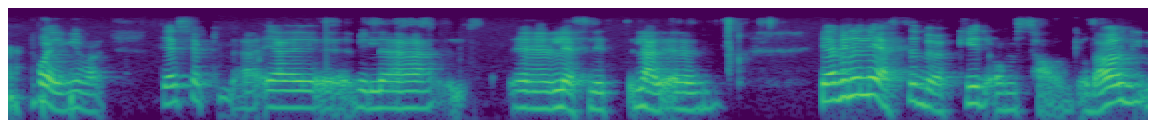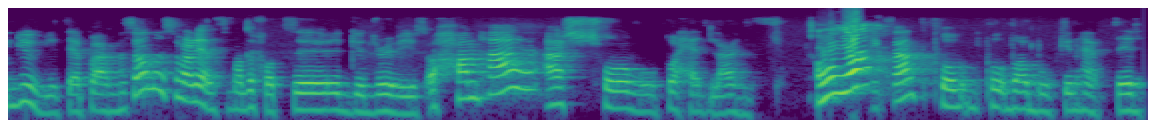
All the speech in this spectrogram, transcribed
Poenget var det jeg kjøpte Jeg ville eh, lese litt lære, eh, Jeg ville lese bøker om salg, og da googlet jeg på Amazon, og så var det en som hadde fått eh, good reviews. Og han her er så god på headlines, Å ja. ikke sant? På, på hva boken heter.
